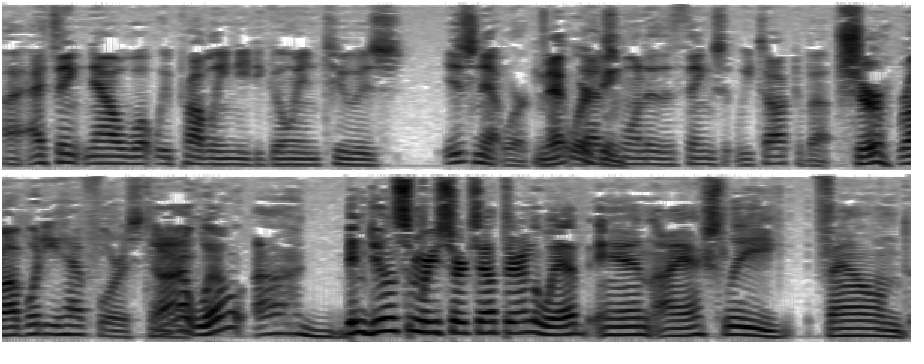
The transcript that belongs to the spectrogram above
I, I think now what we probably need to go into is is networking. Networking. That's one of the things that we talked about. Sure. Rob, what do you have for us tonight? Uh, well, I've been doing some research out there on the web, and I actually found,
